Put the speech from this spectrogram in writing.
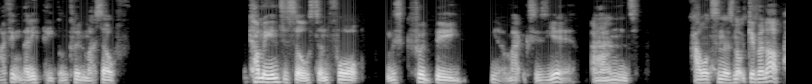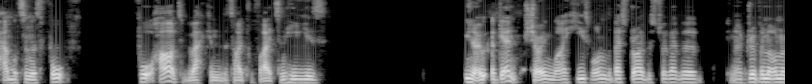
I think many people, including myself, coming into Silverstone thought this could be, you know, Max's year. And Hamilton has not given up. Hamilton has fought fought hard to be back in the title fights, and he is, you know, again showing why he's one of the best drivers to have ever, you know, driven on a,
